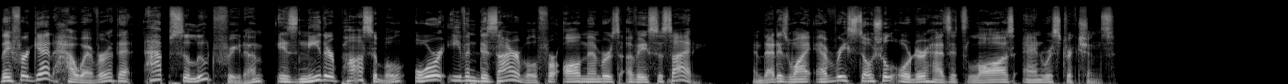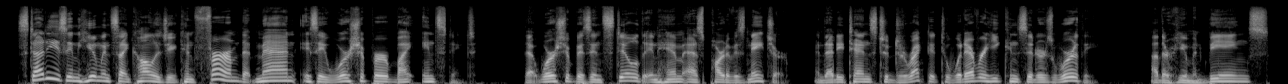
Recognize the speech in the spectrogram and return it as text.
They forget, however, that absolute freedom is neither possible or even desirable for all members of a society, and that is why every social order has its laws and restrictions. Studies in human psychology confirm that man is a worshiper by instinct, that worship is instilled in him as part of his nature, and that he tends to direct it to whatever he considers worthy other human beings,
